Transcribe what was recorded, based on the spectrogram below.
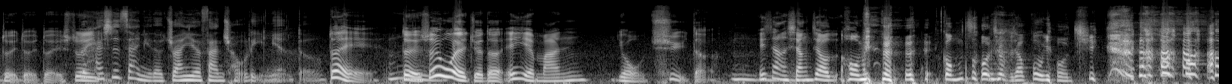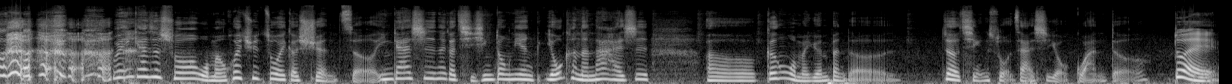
对对对，所以还是在你的专业范畴里面的。对对，所以我也觉得，哎，也蛮有趣的。嗯，哎，这样相较后面的工作就比较不有趣。我应该是说，我们会去做一个选择，应该是那个起心动念，有可能它还是呃，跟我们原本的热情所在是有关的。对，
